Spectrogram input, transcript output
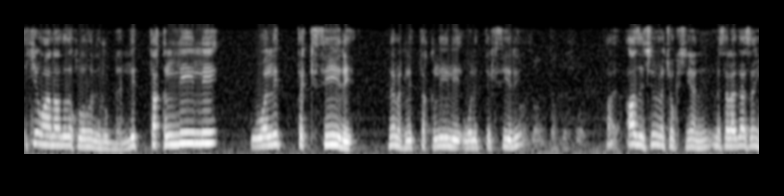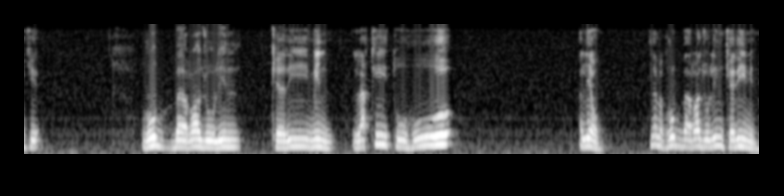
İki manada da kullanılabilir rubbe. Littaklili ve litteksiri. Ne demek littaklili ve litteksiri? Az için ve çok için. Yani mesela dersen ki Rubbe raculin kerimin lakituhu el yevm. Ne demek rubbe raculin kerimin?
